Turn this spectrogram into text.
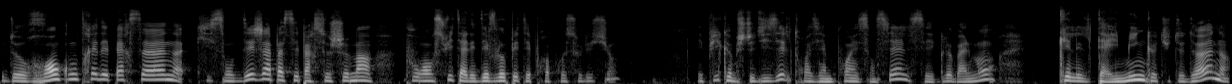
De rencontrer des personnes qui sont déjà passées par ce chemin pour ensuite aller développer tes propres solutions? Et puis, comme je te disais, le troisième point essentiel, c'est globalement quel est le timing que tu te donnes?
